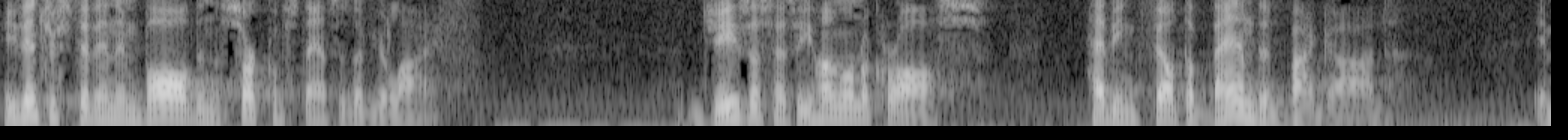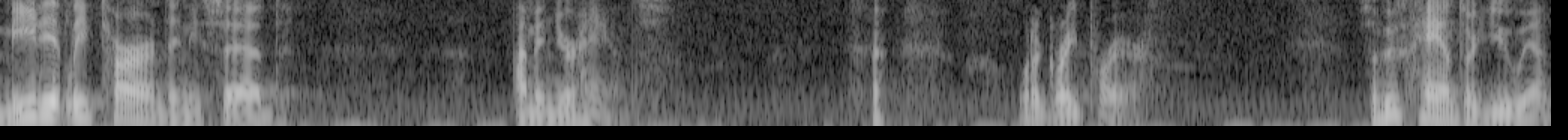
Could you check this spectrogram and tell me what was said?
He's interested and involved in the circumstances of your life. Jesus, as he hung on the cross, having felt abandoned by God, immediately turned and he said, I'm in your hands. what a great prayer. So, whose hands are you in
